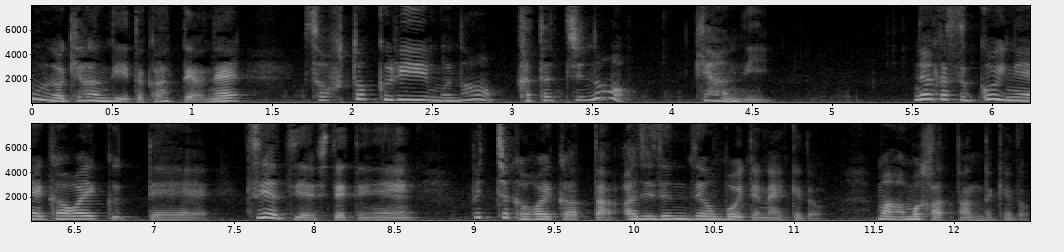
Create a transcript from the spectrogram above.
ームのキャンディーとかあったよね。ソフトクリームの形のキャンディー。なんかすっごいね、可愛くって、ツヤツヤしててね、めっちゃ可愛かった。味全然覚えてないけど。まあ甘かったんだけど。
